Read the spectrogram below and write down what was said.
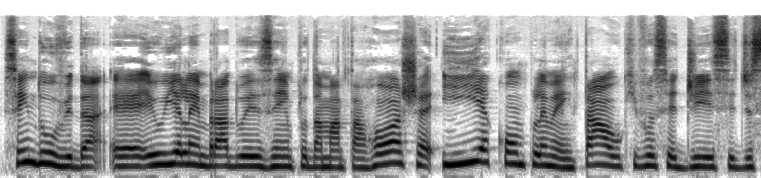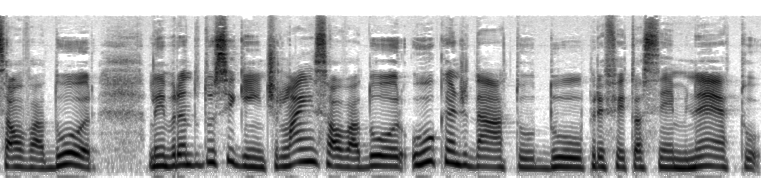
Sem dúvida. É, eu ia lembrar do exemplo da Mata Rocha e ia complementar o que você disse de Salvador, lembrando do seguinte: lá em Salvador, o candidato do prefeito ACM Neto,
